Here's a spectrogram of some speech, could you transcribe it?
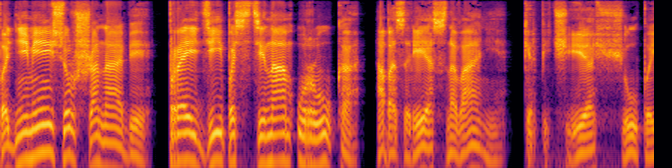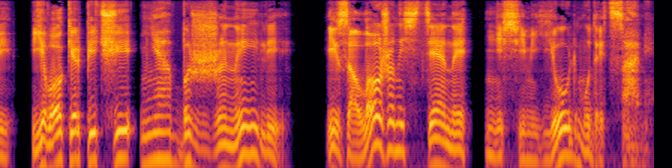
«Поднимись, Уршанаби, пройди по стенам Урука, обозри основание, кирпичи ощупай, его кирпичи не обожжены ли, и заложены стены не семью мудрецами.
